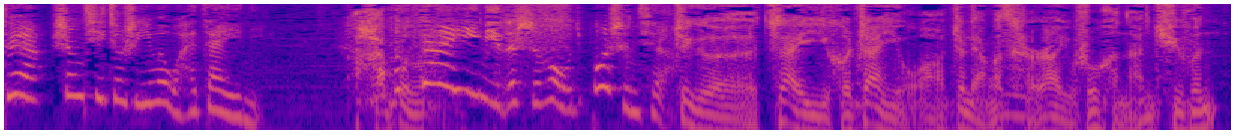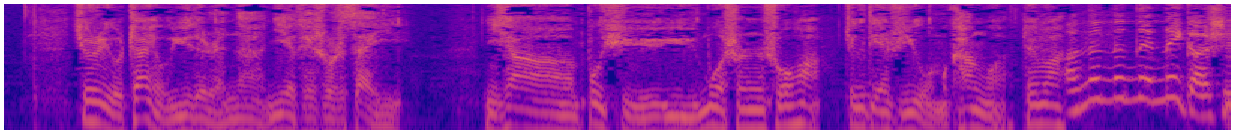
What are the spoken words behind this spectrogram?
对啊，生气就是因为我还在意你。还不在意你的时候，我就不生气了。这个在意和占有啊，这两个词儿啊，有时候很难区分。就是有占有欲的人呢，你也可以说是在意。你像不许与陌生人说话，这个电视剧我们看过，对吗？啊，那那那那个是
